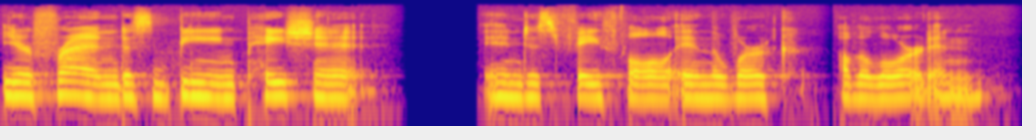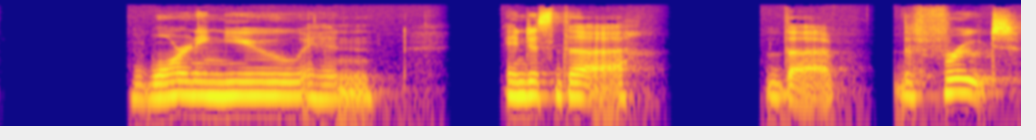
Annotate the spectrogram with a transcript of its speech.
your friend just being patient and just faithful in the work of the Lord and warning you and and just the the the fruit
